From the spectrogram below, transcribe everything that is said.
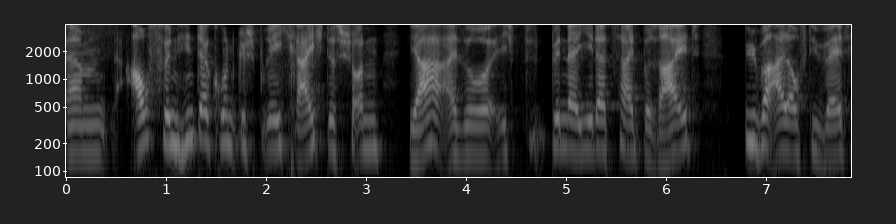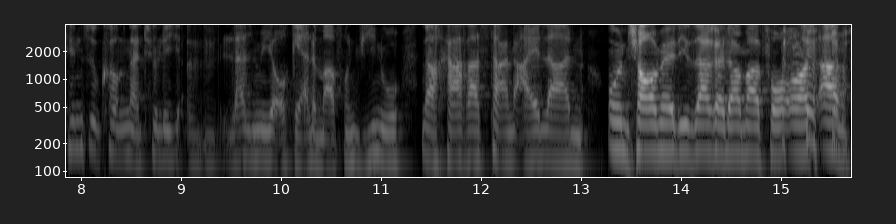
Ähm, auch für ein Hintergrundgespräch reicht es schon. Ja, also ich bin da jederzeit bereit überall auf die Welt hinzukommen. Natürlich äh, lassen mich auch gerne mal von Vino nach Karastan einladen und schau mir die Sache da mal vor Ort an,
